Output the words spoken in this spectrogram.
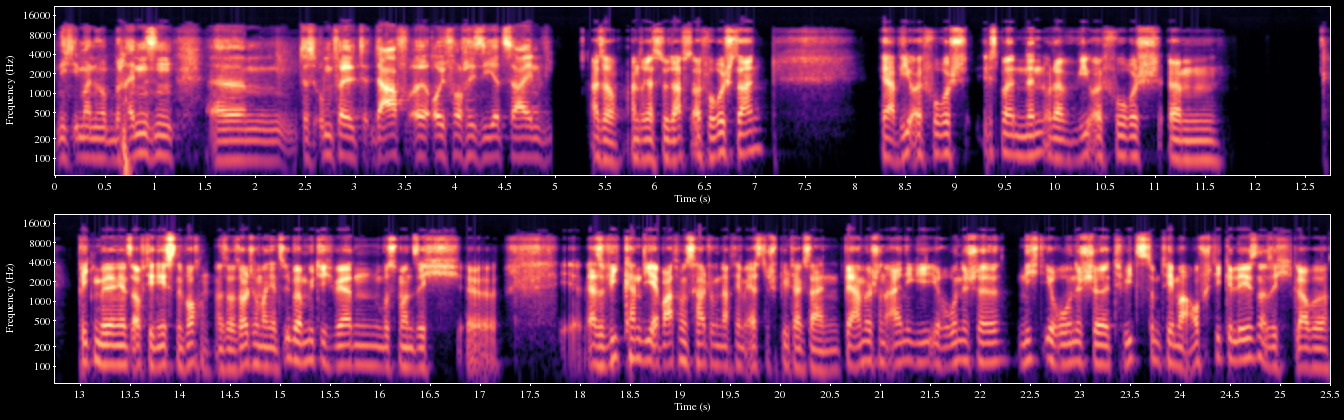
nicht immer nur bremsen. Ähm, das Umfeld darf äh, euphorisiert sein. Also, Andreas, du darfst euphorisch sein. Ja, wie euphorisch ist man denn oder wie euphorisch ähm, blicken wir denn jetzt auf die nächsten Wochen? Also sollte man jetzt übermütig werden, muss man sich, äh, also wie kann die Erwartungshaltung nach dem ersten Spieltag sein? Wir haben ja schon einige ironische, nicht ironische Tweets zum Thema Aufstieg gelesen. Also ich glaube,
